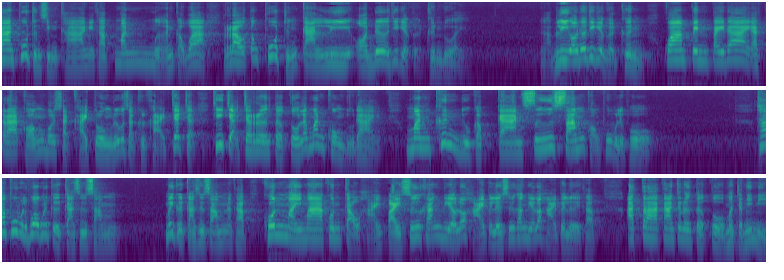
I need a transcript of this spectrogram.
การพูดถึงสินค้านี่ครับมันเหมือนกับว่าเราต้องพูดถึงการ reorder ที่เกิดขึ้นด้วยนะครับ reorder ที่เกิดขึ้น ความเป็นไปได้อัตราของบริษัทขายตรง หรือบริษัทเครือข่ายจะจะที่จะเจริญเติบโตและมั่นคงอยู่ได้ มันขึ้นอยู่กับการซื้อซ้ำของผู้บริโภค ถ้าผู้บริโภคไม่เกิดการซื้อซ้ำไม่เกิดการซื้อซ้ำนะครับ คนใหม่มาคนเก่าหายไปซื้อครั้งเดียวแล้วหายไปเลยซื้อครั้งเดียวแล้วหายไปเลยครับ อัตราการเจริญเติบโตมันจะไม่มี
